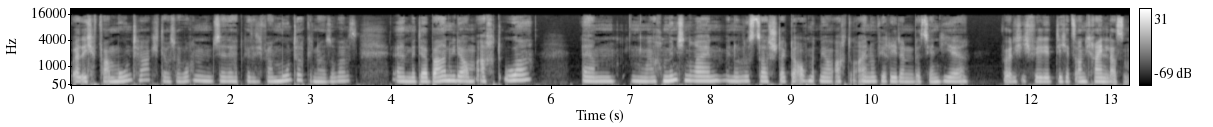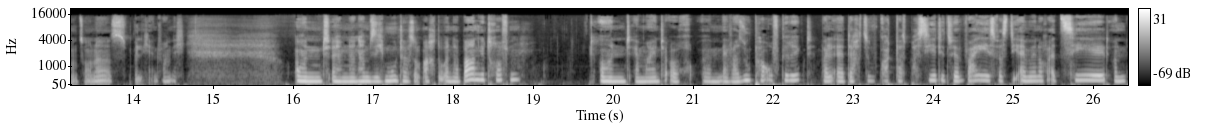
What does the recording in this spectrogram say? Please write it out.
also ich fahre Montag, ich glaube es war Wochen, der hat gesagt, ich fahre Montag, genau so war das, äh, mit der Bahn wieder um 8 Uhr ähm, nach München rein. Wenn du Lust hast, steig da auch mit mir um 8 Uhr ein und wir reden ein bisschen hier würde ich, ich will dich jetzt auch nicht reinlassen und so, ne? Das will ich einfach nicht. Und ähm, dann haben sie sich montags um 8 Uhr in der Bahn getroffen. Und er meinte auch, ähm, er war super aufgeregt, weil er dachte, oh Gott, was passiert jetzt? Wer weiß, was die einem noch erzählt? Und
